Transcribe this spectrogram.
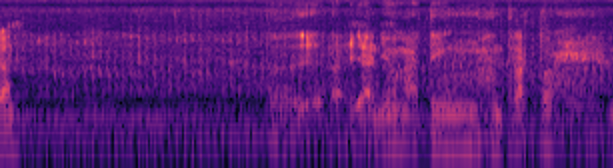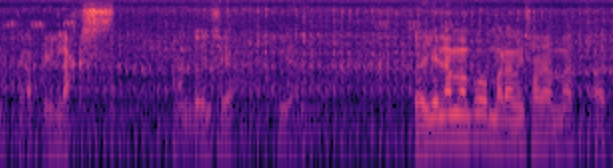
Yan. Uh, yan yung ating tractor. Naka-relax. Andun siya. Yan. So yun naman po. Maraming salamat at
